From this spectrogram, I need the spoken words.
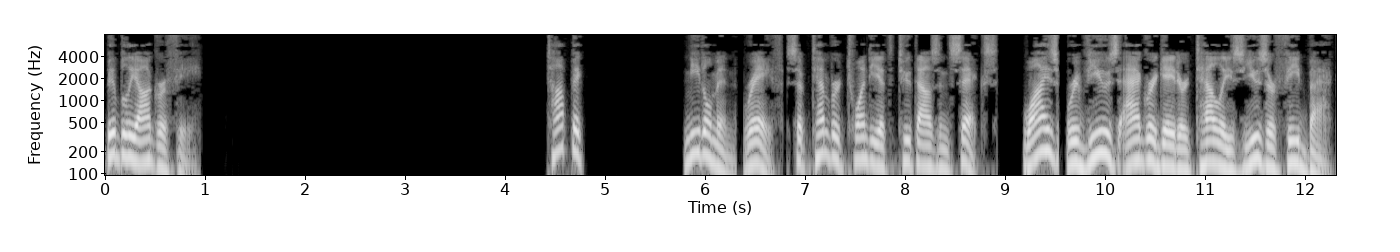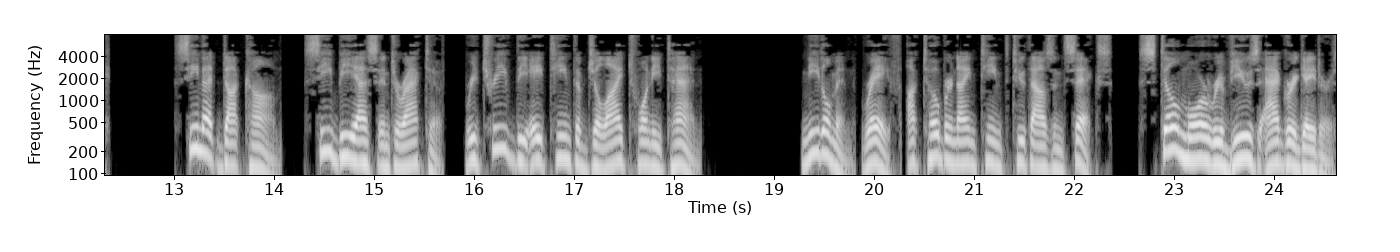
Bibliography. Topic: Needleman, Rafe. September 20, 2006. Wize Reviews Aggregator tallies user feedback. CNET.com. CBS Interactive. Retrieved the 18th of July 2010. Needleman, Rafe. October 19, 2006. Still more reviews aggregators,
